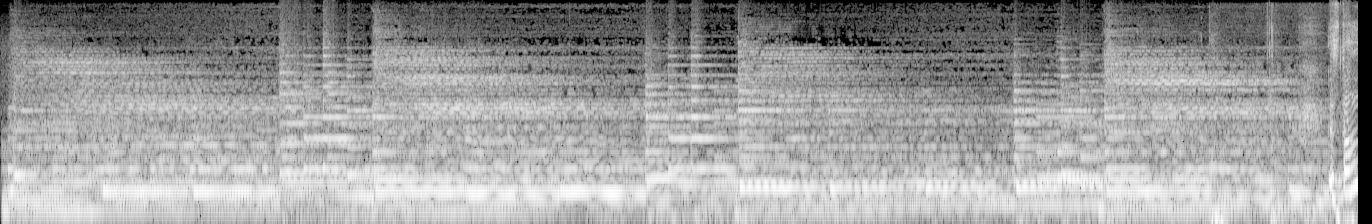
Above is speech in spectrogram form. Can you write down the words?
Estamos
